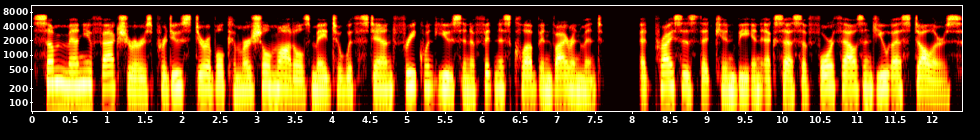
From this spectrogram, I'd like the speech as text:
Some manufacturers produce durable commercial models made to withstand frequent use in a fitness club environment, at prices that can be in excess of 4000 US dollars.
